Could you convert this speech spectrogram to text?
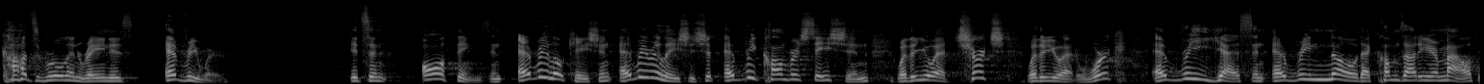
God's rule and reign is everywhere. It's an all things, in every location, every relationship, every conversation, whether you're at church, whether you're at work, every yes and every no that comes out of your mouth,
